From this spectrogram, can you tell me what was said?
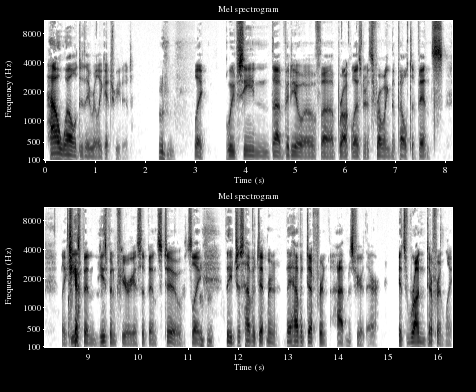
how well do they really get treated? hmm Like we've seen that video of uh, Brock Lesnar throwing the belt at Vince. Like he's Yeah. been he's been furious at Vince too. It's like hmm they just have a different they have a different atmosphere there. It's run differently.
